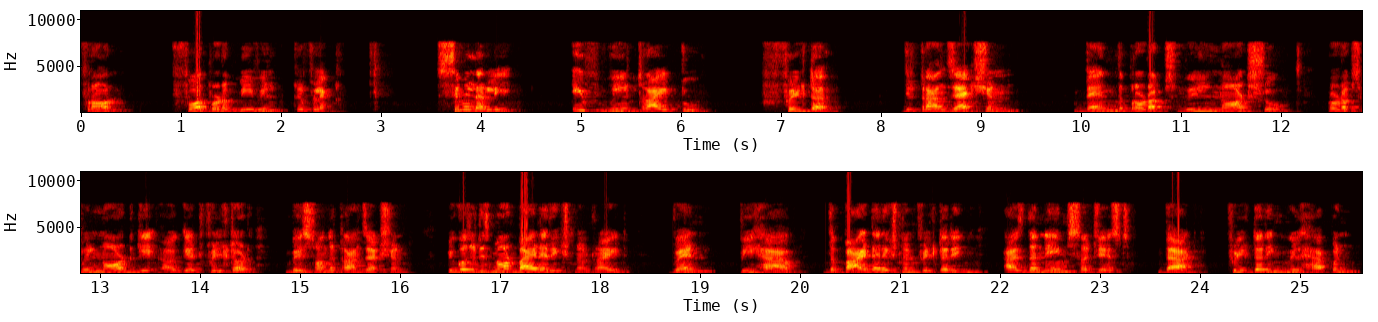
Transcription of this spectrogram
from for product b will reflect. Similarly if we try to filter the transaction then the products will not show products will not get, uh, get filtered based on the transaction. Because it is not bidirectional right? When we have the bidirectional filtering as the name suggests that filtering will happen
